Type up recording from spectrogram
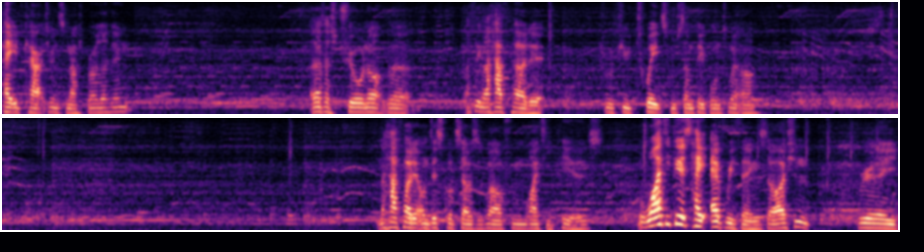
hated character in Smash Bros. I think. I don't know if that's true or not, but I think I have heard it from a few tweets from some people on Twitter. And I have heard it on Discord servers as well from YTPers. Well, YTPers hate everything, so I shouldn't really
